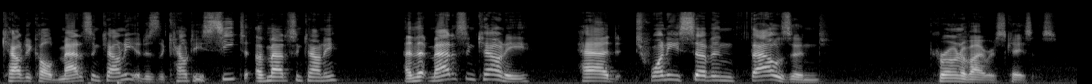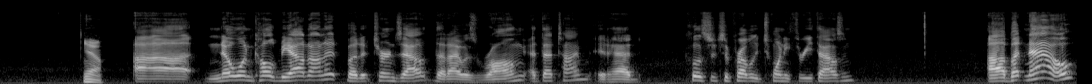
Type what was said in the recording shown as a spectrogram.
county called Madison County. It is the county seat of Madison County, and that Madison County had 27,000 coronavirus cases. Yeah. Uh, no one called me out on it, but it turns out that I was wrong at that time. It had closer to probably 23,000. Uh, but now,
